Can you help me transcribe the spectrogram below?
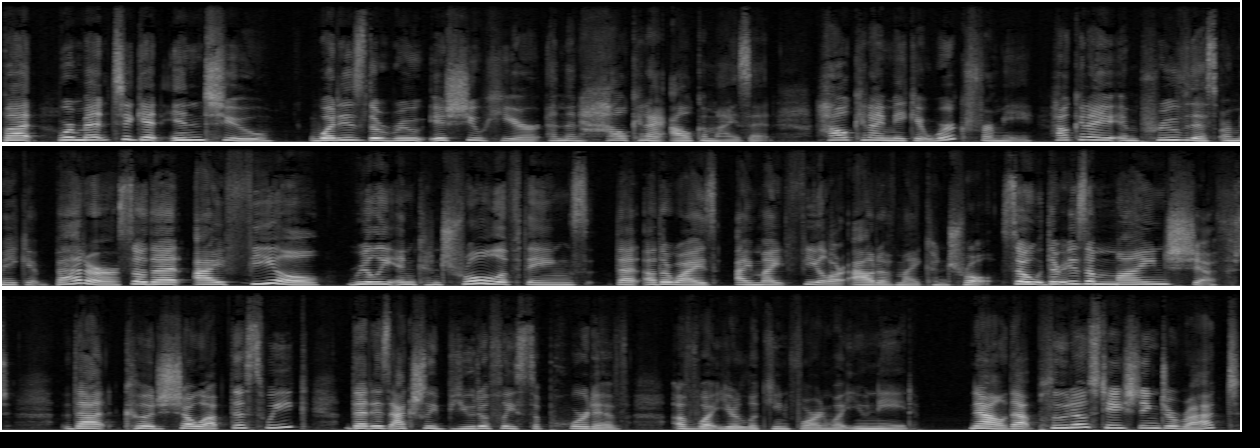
but we're meant to get into what is the root issue here? And then how can I alchemize it? How can I make it work for me? How can I improve this or make it better so that I feel really in control of things that otherwise I might feel are out of my control? So there is a mind shift that could show up this week that is actually beautifully supportive of what you're looking for and what you need. Now, that Pluto stationing direct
